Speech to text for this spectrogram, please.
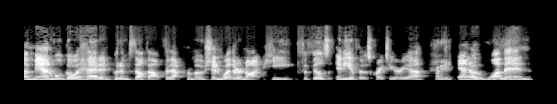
a man will go ahead and put himself out for that promotion whether or not he fulfills any of those criteria right. and a woman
